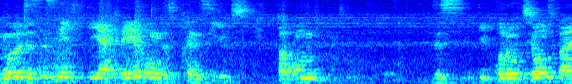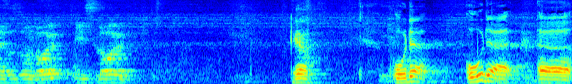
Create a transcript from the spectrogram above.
Nur das ist nicht die Erklärung des Prinzips, warum das, die Produktionsweise so läuft, wie es läuft. Ja. Oder, oder äh,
